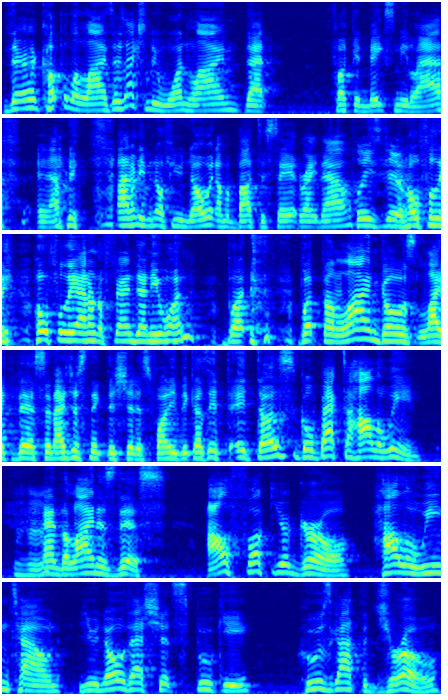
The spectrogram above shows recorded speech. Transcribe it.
there are a couple of lines. There's actually one line that fucking makes me laugh and I don't I don't even know if you know it. I'm about to say it right now. Please do. And hopefully hopefully I don't offend anyone. But but the line goes like this and I just think this shit is funny because it it does go back to Halloween. Mm-hmm. And the line is this. I'll fuck your girl, Halloween Town. You know that shit's spooky. Who's got the dro?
